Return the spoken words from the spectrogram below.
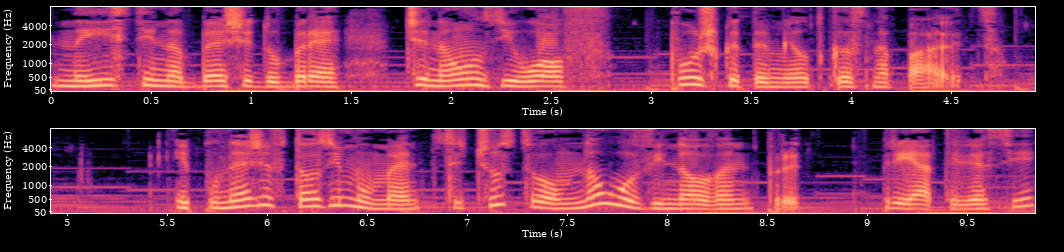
наистина беше добре, че на онзи лов пушката ми откъсна палеца. И понеже в този момент се чувствал много виновен пред приятеля си,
